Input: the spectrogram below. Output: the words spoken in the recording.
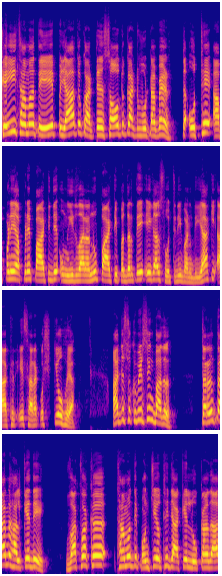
ਕਈ ਥਾਵਾਂ ਤੇ 50 ਤੋਂ ਘੱਟ 100 ਤੋਂ ਘੱਟ ਵੋਟਾਂ ਪੈਣ, ਤਾਂ ਉੱਥੇ ਆਪਣੇ ਆਪਣੇ ਪਾਰਟੀ ਦੇ ਉਮੀਦਵਾਰਾਂ ਨੂੰ ਪਾਰਟੀ ਪੱਧਰ ਤੇ ਇਹ ਗੱਲ ਸੋਚਣੀ ਬਣਦੀ ਆ ਕਿ ਆਖਿਰ ਇਹ ਸਾਰਾ ਕੁਝ ਕਿਉਂ ਹੋਇਆ। ਅੱਜ ਸੁਖਬੀਰ ਸਿੰਘ ਬਾਦਲ ਤਰਨਤਾਰਨ ਹਲਕੇ ਦੇ ਵੱਖ-ਵੱਖ ਥਾਵਾਂ ਤੇ ਪਹੁੰਚੇ ਉੱਥੇ ਜਾ ਕੇ ਲੋਕਾਂ ਦਾ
